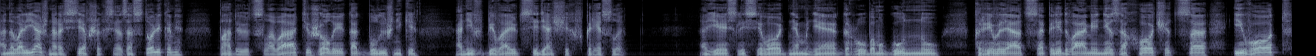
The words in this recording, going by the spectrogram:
а на вальяжно рассевшихся за столиками падают слова, тяжелые, как булыжники, они вбивают сидящих в кресло. А если сегодня мне, грубому гунну, кривляться перед вами не захочется, и вот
